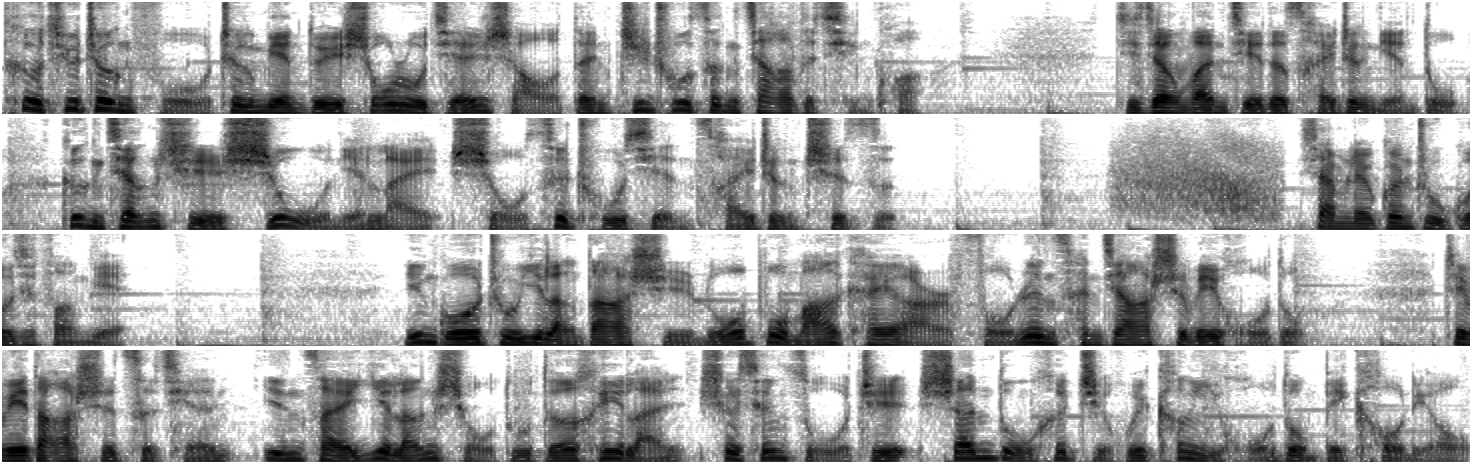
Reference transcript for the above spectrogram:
特区政府正面对收入减少但支出增加的情况，即将完结的财政年度更将是十五年来首次出现财政赤字。下面来关注国际方面，英国驻伊朗大使罗布·马凯尔否认参加示威活动，这位大使此前因在伊朗首都德黑兰涉嫌组织煽动和指挥抗议活动被扣留。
